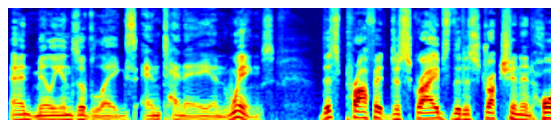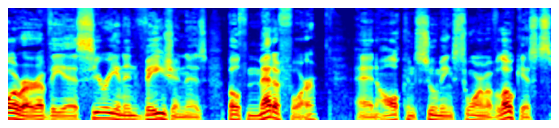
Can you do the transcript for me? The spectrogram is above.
and millions of legs, antennae, and wings. This prophet describes the destruction and horror of the Assyrian invasion as both metaphor, an all consuming swarm of locusts,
